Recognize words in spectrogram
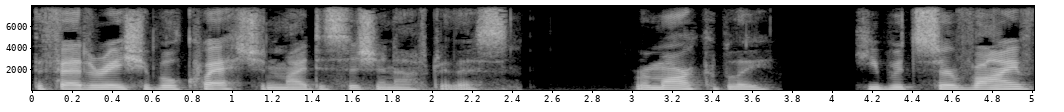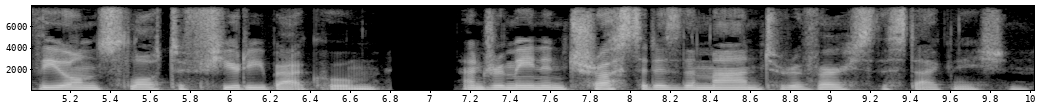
The Federation will question my decision after this. Remarkably, he would survive the onslaught of fury back home and remain entrusted as the man to reverse the stagnation.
